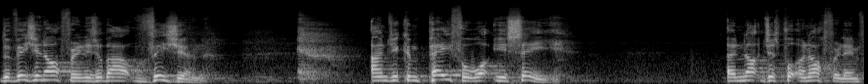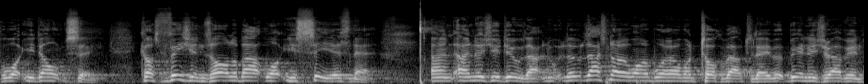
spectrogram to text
The vision offering is about vision and you can pay for what you see and not just put an offering in for what you don't see. Because vision's all about what you see, isn't it? And, and as you do that, that's not what I want to talk about today, but being as you're having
